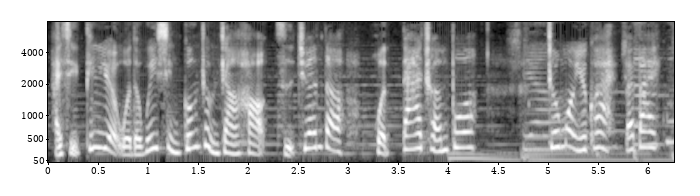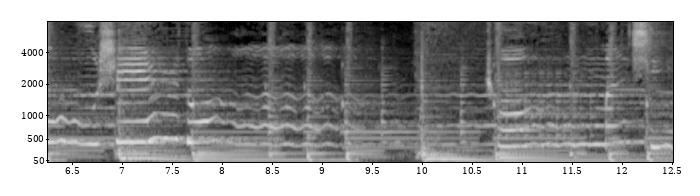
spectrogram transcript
还请订阅我的微信公众账号“紫娟的混搭传播”。周末愉快，拜拜。像你。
